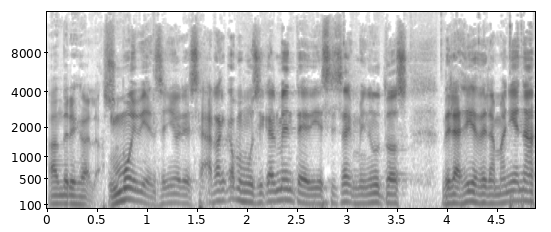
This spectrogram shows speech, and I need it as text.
Andrés Galas. Muy bien, señores. Arrancamos musicalmente, 16 minutos de las 10 de la mañana.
